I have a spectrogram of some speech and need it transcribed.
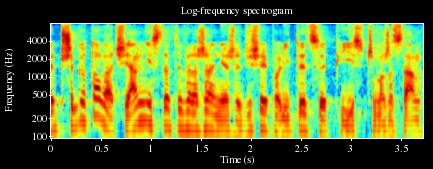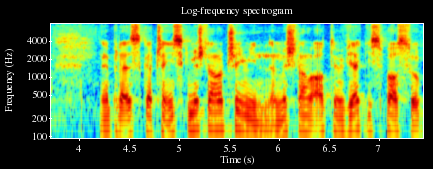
y, przygotować. Ja mam niestety wrażenie, że dzisiaj politycy PiS, czy może sam prezes Kaczyński myślą o czym innym. Myślą o tym, w jaki sposób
